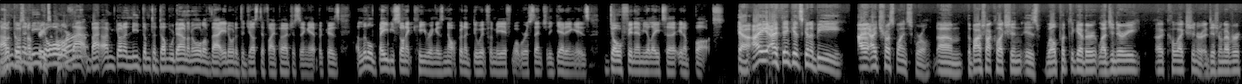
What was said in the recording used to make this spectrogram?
I'm those gonna need all are? of that. Ba- I'm gonna need them to double down on all of that in order to justify purchasing it because a little baby Sonic keyring is not gonna do it for me if what we're essentially getting is Dolphin emulator in a box. Yeah, I, I think it's going to be. I, I trust Blind Squirrel. Um, the Bioshock collection is well put together, legendary uh, collection or edition, whatever.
